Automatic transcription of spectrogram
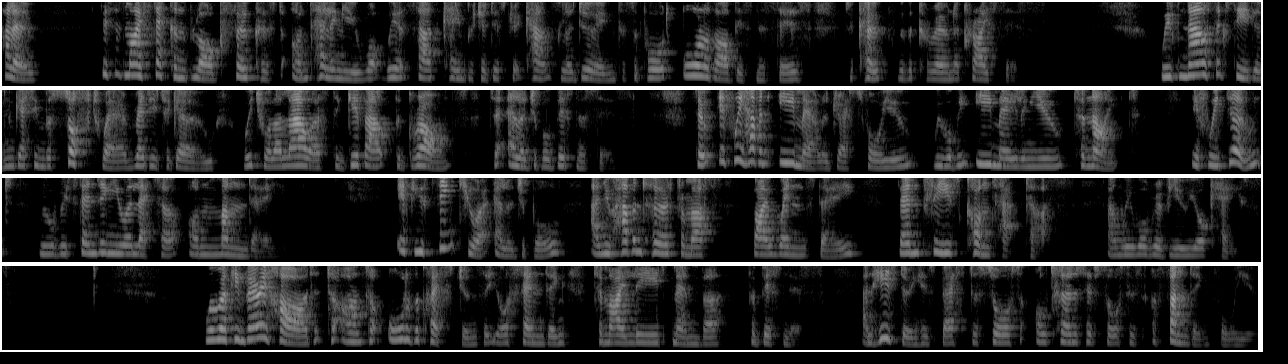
Hello, this is my second blog focused on telling you what we at South Cambridgeshire District Council are doing to support all of our businesses to cope with the corona crisis. We've now succeeded in getting the software ready to go, which will allow us to give out the grants to eligible businesses. So if we have an email address for you, we will be emailing you tonight. If we don't, we will be sending you a letter on Monday. If you think you are eligible and you haven't heard from us by Wednesday, then please contact us and we will review your case. We're working very hard to answer all of the questions that you're sending to my lead member for business, and he's doing his best to source alternative sources of funding for you.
